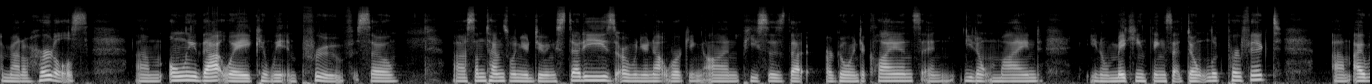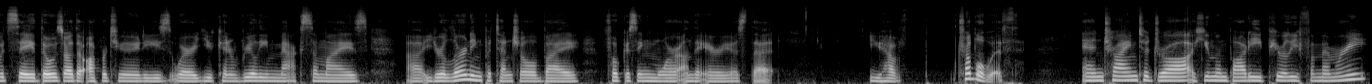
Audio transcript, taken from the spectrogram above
amount of hurdles. Um, only that way can we improve. So uh, sometimes when you're doing studies or when you're not working on pieces that are going to clients and you don't mind, you know, making things that don't look perfect, um, I would say those are the opportunities where you can really maximize uh, your learning potential by focusing more on the areas that you have trouble with. And trying to draw a human body purely from memory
